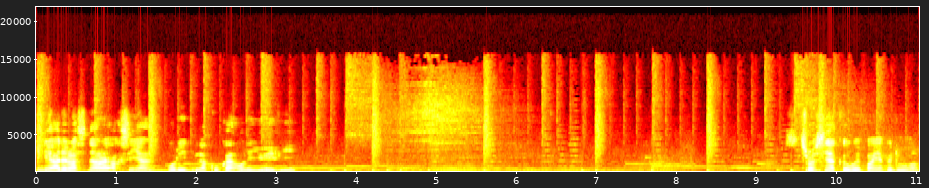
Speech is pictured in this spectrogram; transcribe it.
Ini adalah senarai aksi yang boleh dilakukan oleh UAV. Seterusnya ke waypoint yang kedua.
